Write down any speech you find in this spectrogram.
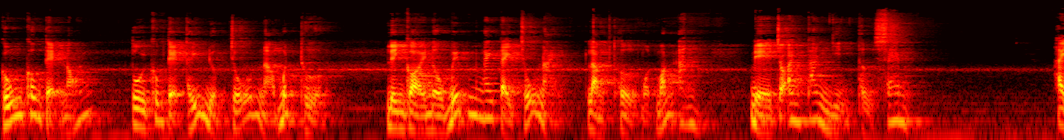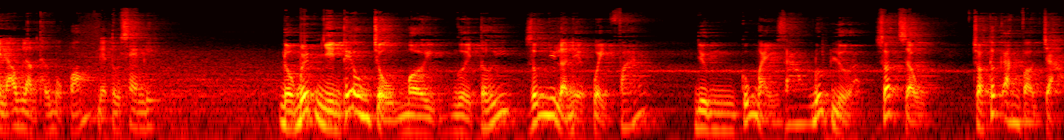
cũng không thể nói tôi không thể thấy được chỗ nào bất thường. Liền gọi đầu bếp ngay tại chỗ này làm thử một món ăn để cho anh ta nhìn thử xem. Hay là ông làm thử một món để tôi xem đi. Đầu bếp nhìn thấy ông chủ mời người tới giống như là để quậy phá, nhưng cũng mày dao đốt lửa, rót dầu cho thức ăn vào chảo,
